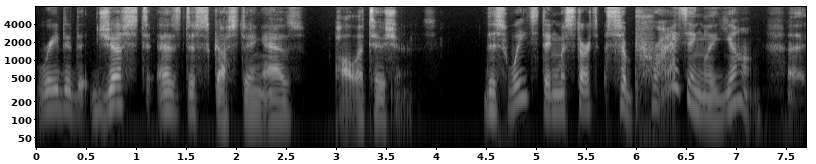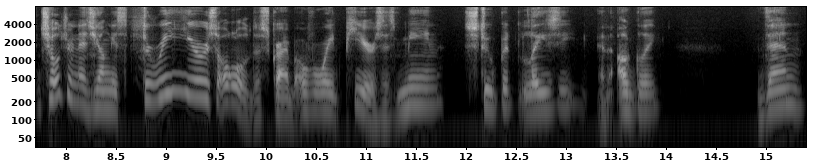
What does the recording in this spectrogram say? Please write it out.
rated just as disgusting as politicians. This weight stigma starts surprisingly young. Uh, children as young as three years old describe overweight peers as mean, stupid, lazy, and ugly. Then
